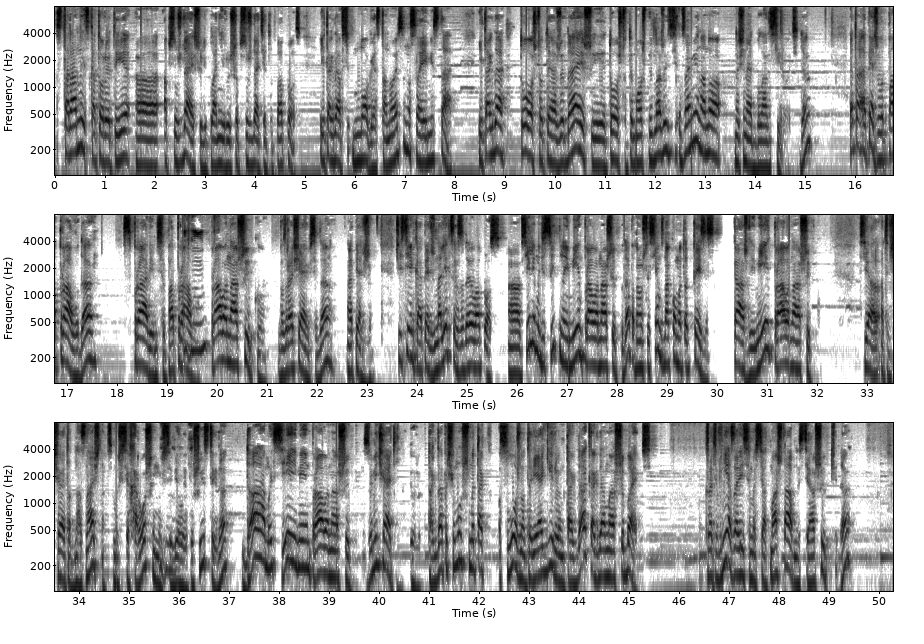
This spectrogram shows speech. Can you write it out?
стороны, с которой ты э, обсуждаешь или планируешь обсуждать этот вопрос. И тогда все, многое становится на свои места. И тогда то, что ты ожидаешь, и то, что ты можешь предложить взамен, оно начинает балансировать. Да? Это, опять же, вот по праву, да, справимся по праву. Угу. Право на ошибку. Возвращаемся, да, опять же. Частенько, опять же, на лекциях задаю вопрос. А все ли мы действительно имеем право на ошибку? Да? Потому что всем знаком этот тезис. Каждый имеет право на ошибку все отвечают однозначно, мы же все хорошие, мы же все белые пушистые, да? Да, мы все имеем право на ошибку. Замечательно. Говорю, тогда почему же мы так сложно-то реагируем тогда, когда мы ошибаемся? Кстати, вне зависимости от масштабности ошибки, да?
